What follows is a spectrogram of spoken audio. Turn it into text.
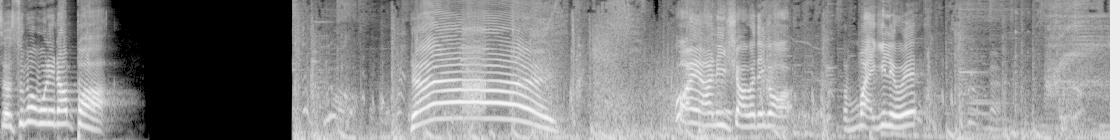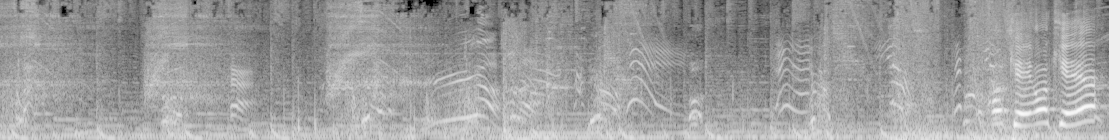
So semua boleh nampak. Dai! Woi Alisha kau tengok. Semat gila weh. Okey, okey.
